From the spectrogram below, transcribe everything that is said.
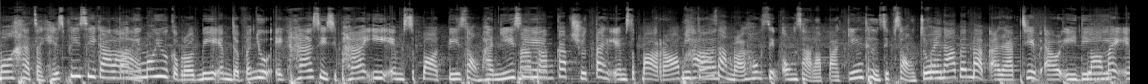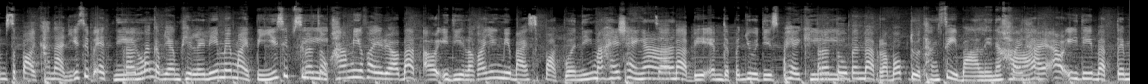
โมค่ะจาก HPC กาลาตอนนี้โมอยู่กับรถ BMW X545 EM Sport ปี 2020 มาพร้อมกับชุดแต่ง M Sport รอบคันมีกล้อง 360 องศาและปาร์กิ้งถึง 12 จุดไฟหน้าเป็นแบบ Adaptive LED ล้อไม่ M Sport ขนาด 21 นิ้วมากับยางพิเรลี่ใหม่ๆ ปี 24 กระจกข้างมีไฟเลี้ยวแบบ LED แล้วก็ยังมี By Spot Warning มาให้ใช้งานจะแบบ BMW Display Key ประตูเป็นแบบระบบดูดทั้ง 4 บานเลยนะคะ ไฟท้าย LED แบบเต็ม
